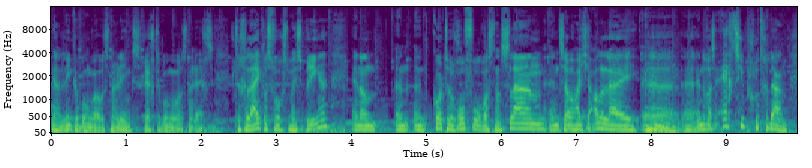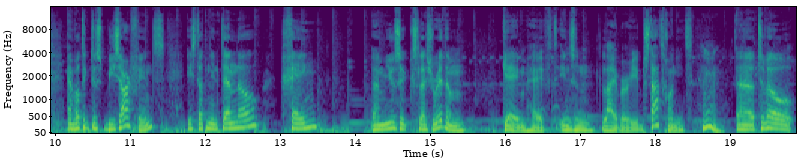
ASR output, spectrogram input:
ja, linker bongo was naar links, rechter bongo was naar rechts. Tegelijk was volgens mij springen. En dan een, een korte roffel was dan slaan. En zo had je allerlei, eh, eh, en dat was echt super goed gedaan. En wat ik dus bizar vind, is dat Nintendo geen eh, music slash rhythm game heeft in zijn library. Het bestaat gewoon niet. Hmm. Eh, terwijl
